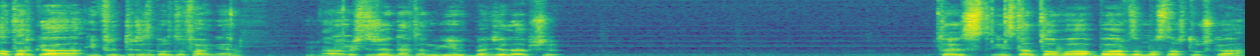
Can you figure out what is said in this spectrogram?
Atarka Ifrit też jest bardzo fajnie. Ale myślę, że jednak ten gift będzie lepszy. To jest instantowa, bardzo mocna sztuczka.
